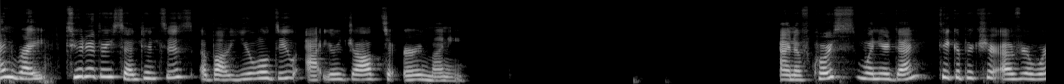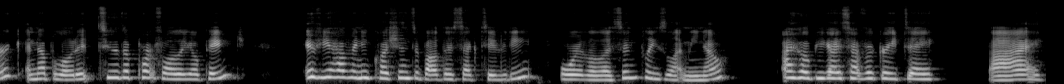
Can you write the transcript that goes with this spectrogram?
and write two to three sentences about you will do at your job to earn money. And of course, when you're done, take a picture of your work and upload it to the portfolio page. If you have any questions about this activity or the lesson, please let me know. I hope you guys have a great day. Bye.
